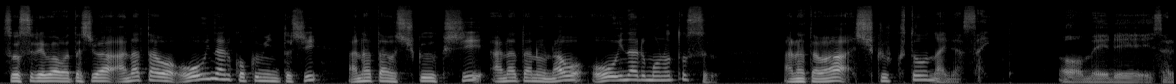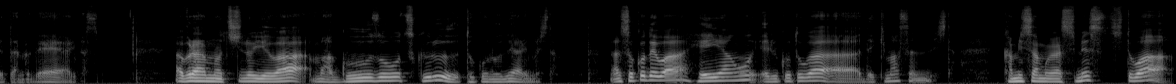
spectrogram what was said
そうすれば私はあなたを大いなる国民としあなたを祝福しあなたの名を大いなるものとする。あなたは祝福となりなさい。と命令されたのであります。アブラハムの父の家は、まあ、偶像を作るところでありました。そこでは平安を得ることができませんでした。神様が示す地とは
